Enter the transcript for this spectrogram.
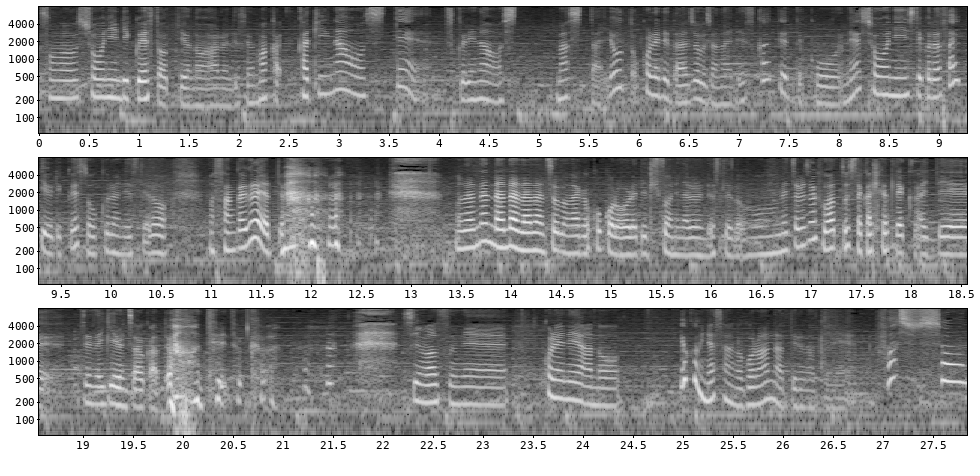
その承認リクエストっていうのがあるんですよ、まあ、書き直して、作り直して、ましたよとこれで大丈夫じゃないですかって言ってこうね承認してくださいっていうリクエストを送るんですけど、まあ、3回ぐらいやってます。もうだんだんだんだんだんだんちょっとなんか心折れてきそうになるんですけどもうめちゃめちゃふわっとした書き方で書いて全然いけるんちゃうかって思ったりとか。しますね。これねあのよく皆さんがご覧になってるのってねファッション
